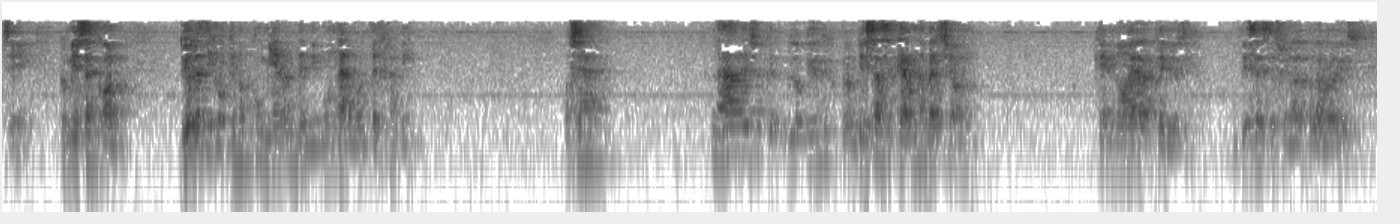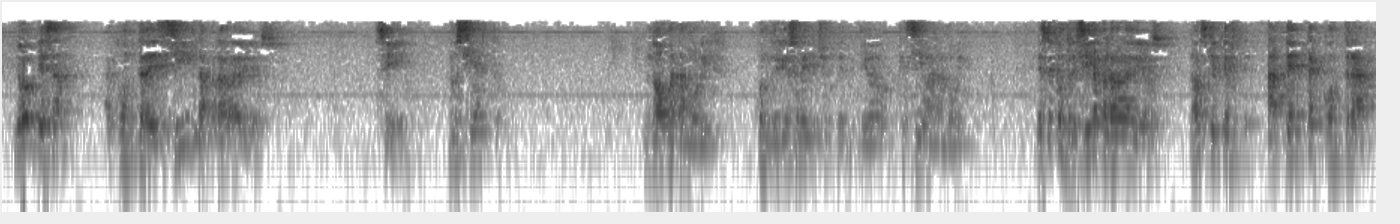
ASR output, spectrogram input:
Sí. Comienzan con, Dios les dijo que no comieran de ningún árbol del jardín. O sea, nada de eso que lo que Dios dijo, pero empieza a sacar una versión que no era la que Dios dijo. Empieza a distorsionar la palabra de Dios. Luego empieza a contradecir la palabra de Dios. Sí, no es cierto. No van a morir. Cuando Dios había dicho que, sí van a morir. Esto de contradecir la palabra de Dios, nada más que, atenta contra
